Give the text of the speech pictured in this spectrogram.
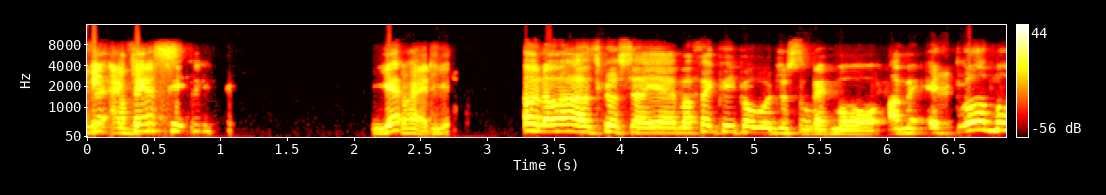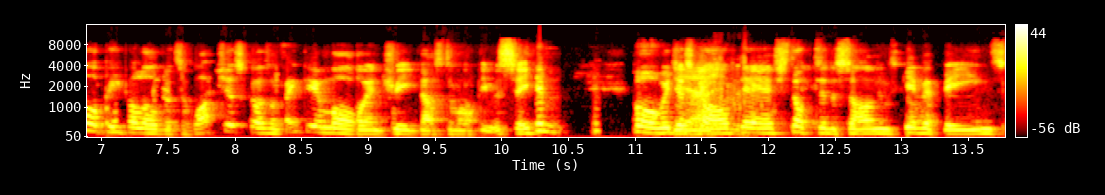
mean, thi- I think guess- pe- yeah. Go ahead. Oh no, I was going to say, um, I think people were just a bit more. I mean, it brought more people over to watch us because I think they were more intrigued as to what they were seeing. But we just Yeah. got up there, stuck to the songs, give it beans,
